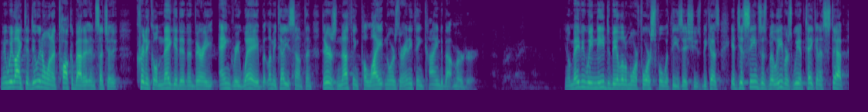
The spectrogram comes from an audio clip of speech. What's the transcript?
I mean, we like to do, we don't want to talk about it in such a critical, negative, and very angry way, but let me tell you something. There's nothing polite, nor is there anything kind about murder. You know, maybe we need to be a little more forceful with these issues because it just seems as believers we have taken a step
